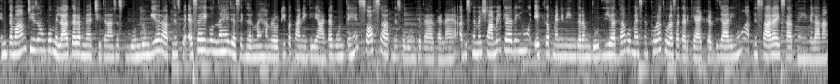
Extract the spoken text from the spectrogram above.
इन तमाम चीज़ों को मिलाकर अब मैं अच्छी तरह से इसको गूंद लूँगी और आपने इसको ऐसा ही गूंदना है जैसे घर में हम रोटी पकाने के लिए आटा गूंदते हैं, सॉफ्ट सा आपने इसको गूंद के तैयार करना है। अब इसमें मैं शामिल कर रही हूँ, एक कप मैंने नीम गर्म दूध लिया था, वो मैं इसमें थोड़ा थोड़ा सा करके ऐड करती जा रही हूँ, आपने सारा एक साथ नहीं मिलाना।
